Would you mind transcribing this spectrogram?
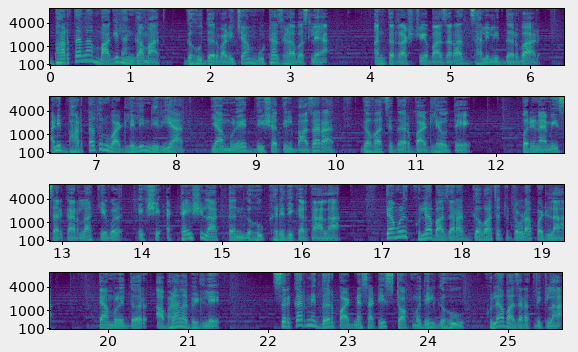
भारताला मागील हंगामात गहू दरवाढीच्या मोठ्या झळा बसल्या. आंतरराष्ट्रीय बाजारात झालेली दरवाढ आणि भारतातून वाढलेली निर्यात यामुळे देशातील बाजारात गव्हाचे दर वाढले होते. परिणामी सरकारला केवळ एकशे अठ्ठ्याऐंशी लाख टन गहू खरेदी करता आला. त्यामुळे खुल्या बाजारात गव्हाचा तुटवडा पडला. त्यामुळे दर आभाळाला भिडले. सरकारने दर पाडण्यासाठी स्टॉकमधील गहू खुल्या बाजारात विकला.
